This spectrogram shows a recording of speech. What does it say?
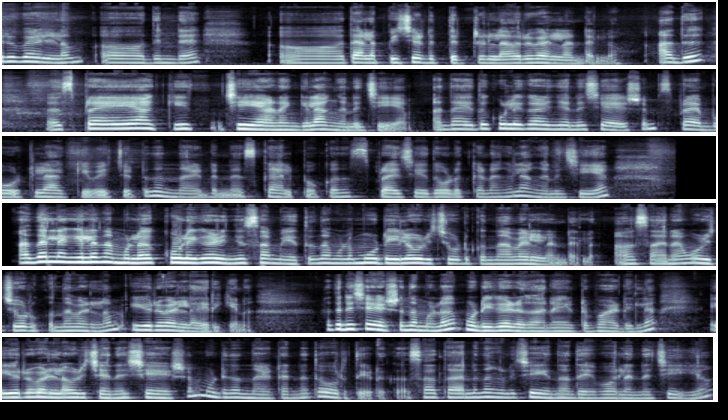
ഒരു വെള്ളം അതിന്റെ തിളപ്പിച്ചെടുത്തിട്ടുള്ള ഒരു വെള്ളം ഉണ്ടല്ലോ അത് സ്പ്രേ ആക്കി ചെയ്യുകയാണെങ്കിൽ അങ്ങനെ ചെയ്യാം. അതായത് കുളി കഴിഞ്ഞതിന് ശേഷം സ്പ്രേ ബോട്ടിലാക്കി വെച്ചിട്ട് നന്നായിട്ട് തന്നെ സ്കാൽപ്പൊക്കെ സ്പ്രേ ചെയ്ത് കൊടുക്കണമെങ്കിൽ അങ്ങനെ ചെയ്യാം. അതല്ലെങ്കിൽ നമ്മൾ കുളി കഴിഞ്ഞ സമയത്ത് നമ്മൾ മുടിയിൽ ഒഴിച്ചു കൊടുക്കുന്ന വെള്ളം ഉണ്ടല്ലോ. അവസാനം ഒഴിച്ചു കൊടുക്കുന്ന വെള്ളം ഈ ഒരു വെള്ളമായിരിക്കണം. അതിന് ശേഷം നമ്മൾ മുടി കഴുകാനായിട്ട് പാടില്ല. ഈ ഒരു വെള്ളം ഒഴിച്ചതിന് ശേഷം മുടി നന്നായിട്ട് തന്നെ തോർത്തിയെടുക്കുക. സാധാരണ നിങ്ങൾ ചെയ്യുന്ന അതേപോലെ തന്നെ ചെയ്യുക.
